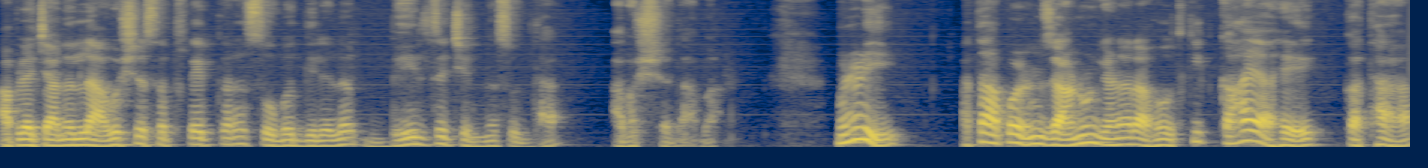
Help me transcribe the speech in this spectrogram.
आपल्या चॅनलला अवश्य सबस्क्राईब करा सोबत दिलेलं बेलचं चिन्हसुद्धा अवश्य दाबा. मंडळी आता आपण जाणून घेणार आहोत की काय आहे कथा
